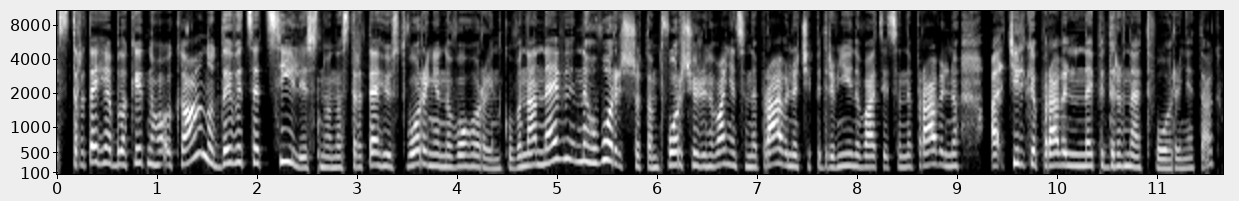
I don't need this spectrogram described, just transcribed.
стратегія Блакитного океану дивиться цілісно на стратегію створення нового ринку. Вона не не говорить, що там творче руйнування це неправильно, чи підривні інновації це неправильно, а тільки правильно не підривне творення, так?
